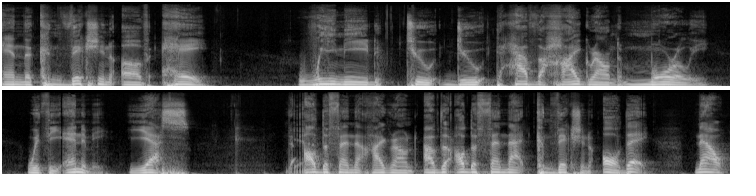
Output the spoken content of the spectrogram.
and the conviction of, hey, we need to do to have the high ground morally with the enemy. Yes. I'll defend that high ground. I'll, de- I'll defend that conviction all day. Now,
